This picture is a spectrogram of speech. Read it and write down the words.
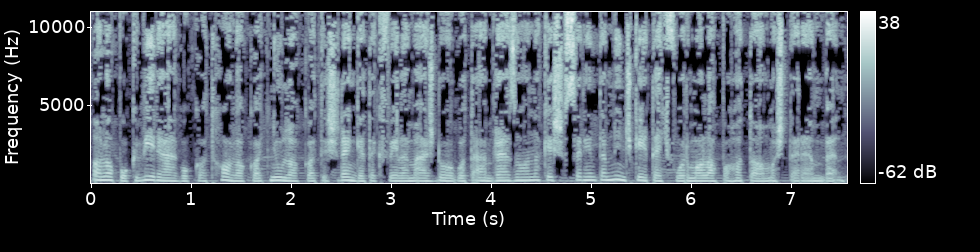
A lapok virágokat, halakat, nyulakat és rengetegféle más dolgot ábrázolnak, és szerintem nincs két egyforma lap a hatalmas teremben.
